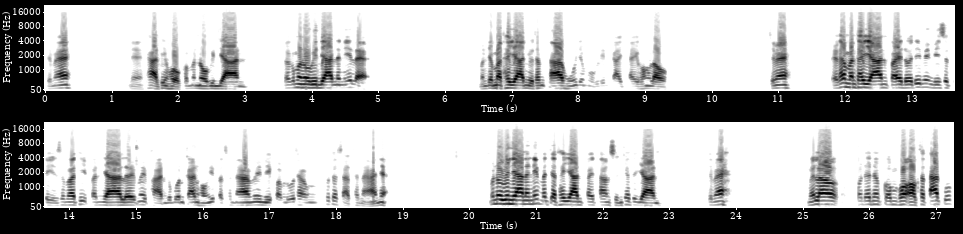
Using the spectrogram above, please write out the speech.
ใช่ไหมเนี่ยธาตุที่หกก็มโนวิญญาณ แล้วก็มโนวิญญาณอันนี้แหละ มันจะมาทยานอยู่ทางตาหูจมูกลิ้นกายใจของเรา ใช่ไหม แต่ถ้ามันทยานไปโดยที่ไม่มีสติสมาธิปัญญาเลยไม่ผ่านกระบวนการของวิปัสสนาไม่มีความรู้ทางพุทธศาสนาเนี่ยมโนวิญญาณอันนี้มันจะทยานไปตามสัญชาตญาณใช่ไหมเหมือนเราพอเดินกรมพอออกสตาร์ทปุ๊บ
